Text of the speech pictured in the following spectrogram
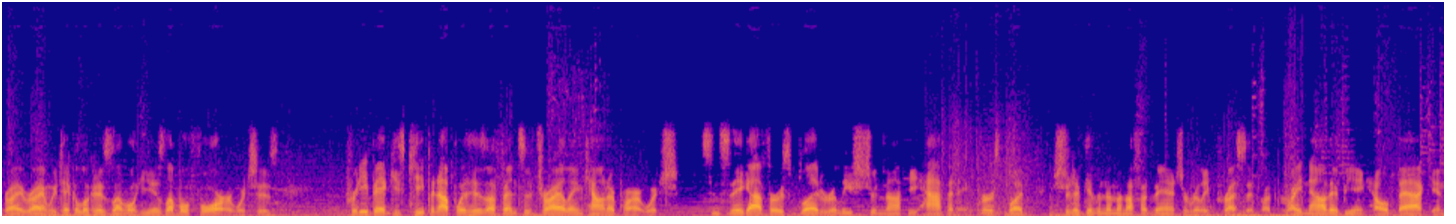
Right, right. And we take a look at his level. He is level 4, which is pretty big. He's keeping up with his offensive tri-lane counterpart, which, since they got First Blood, really should not be happening. First Blood should have given them enough advantage to really press it, but right now they're being held back, and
